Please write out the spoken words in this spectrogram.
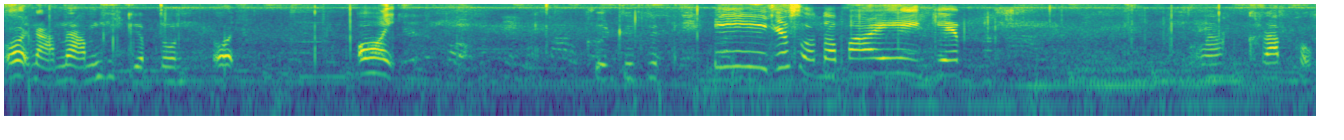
โอ๊ยน้ำน้ำเกือบโดนโอ๊ยโอ๊ยขึ้นขึ้นขึ้นนี่เจะสวนต่อไปเก็บนะครับผม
